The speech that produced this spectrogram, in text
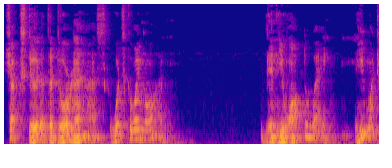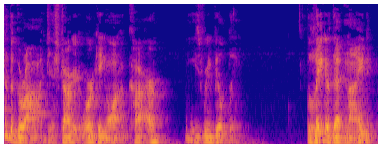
Chuck stood at the door and asked, What's going on? Then he walked away. He went to the garage and started working on a car he's rebuilding. Later that night,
